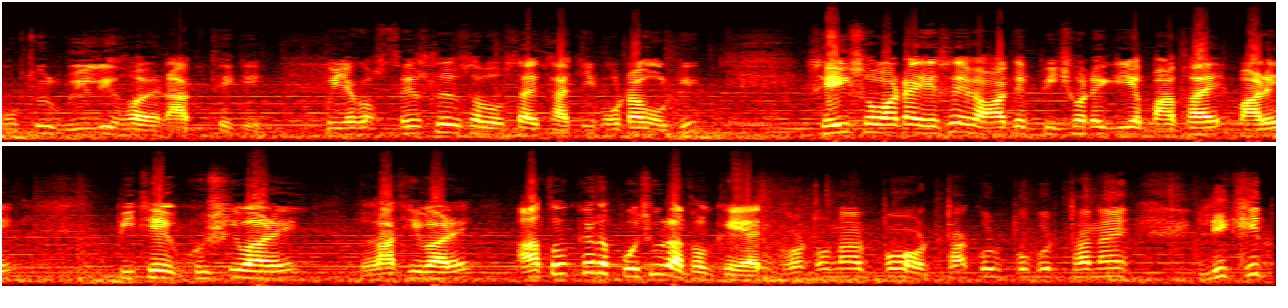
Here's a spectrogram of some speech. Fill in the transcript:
প্রচুর ব্লিডিং হয় নাক থেকে। আমি যখন সেলফলেস অবস্থায় থাকি, মোটামুটি, সেই সময়টা এসে আমাকে পিছনে গিয়ে মাথায় মারে, পিঠে ঘুষি মারে লাথি মারে আতঙ্কে তো প্রচুর আতঙ্কে আছে। ঘটনার পর ঠাকুরপুকুর থানায় লিখিত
